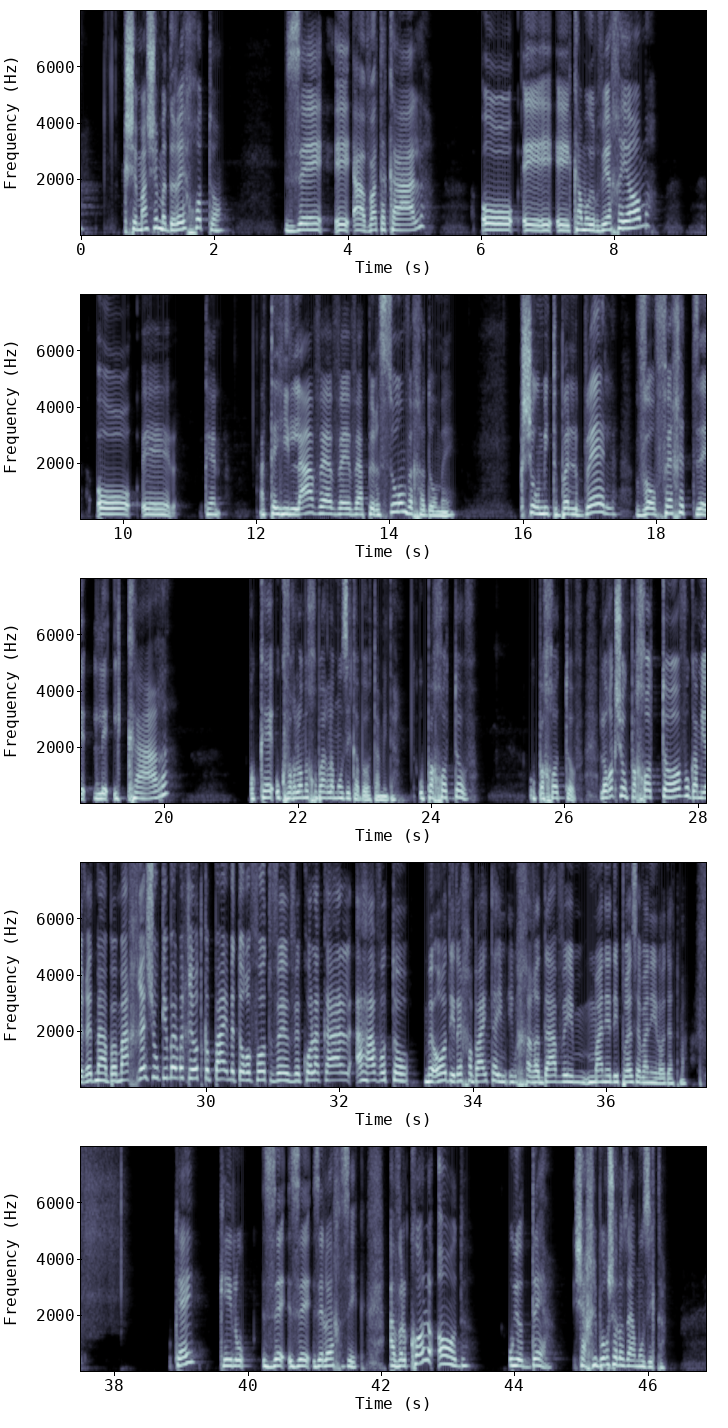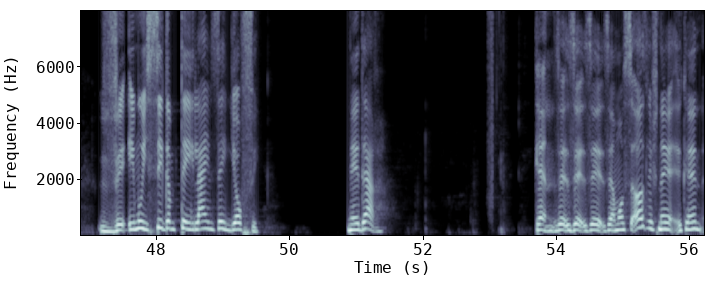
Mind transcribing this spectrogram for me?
כשמה שמדריך אותו זה אה, אהבת הקהל, או אה, אה, כמה הוא הרוויח היום, או אה, כן, התהילה וה, וה, והפרסום וכדומה, כשהוא מתבלבל והופך את זה לעיקר, אוקיי? הוא כבר לא מחובר למוזיקה באותה מידה, הוא פחות טוב. הוא פחות טוב. לא רק שהוא פחות טוב, הוא גם ירד מהבמה אחרי שהוא קיבל מחיאות כפיים מטורפות ו- וכל הקהל אהב אותו מאוד, ילך הביתה עם, עם חרדה ועם מניה דיפרסיה ואני לא יודעת מה. אוקיי? כאילו, זה, זה, זה לא יחזיק. אבל כל עוד הוא יודע שהחיבור שלו זה המוזיקה, ואם הוא השיג גם תהילה עם זה, יופי. נהדר. כן, זה, זה, זה, זה עמוס עוז לפני, כן,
